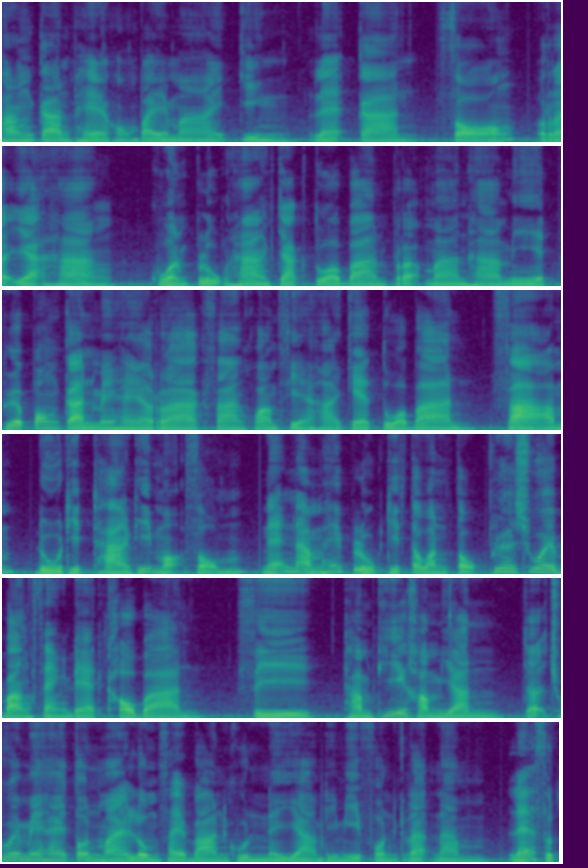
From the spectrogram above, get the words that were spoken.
ทั้งการแผ่ของใบไม้ กิ่ง และก้าน 2. ระยะห่างควรปลูกห่างจากตัวบ้านประมาณ 5 เมตร เพื่อป้องกันไม่ให้รากสร้างความเสียหายแก่ตัวบ้าน 3. ดูทิศทางที่เหมาะสม แนะนำให้ปลูกทิศตะวันตกเพื่อช่วยบังแสงแดดเข้าบ้าน 4. ทำที่ค้ำยันจะช่วยไม่ให้ต้นไม้ล้มใส่บ้านคุณในยามที่มีฝนกระหนำและสุด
